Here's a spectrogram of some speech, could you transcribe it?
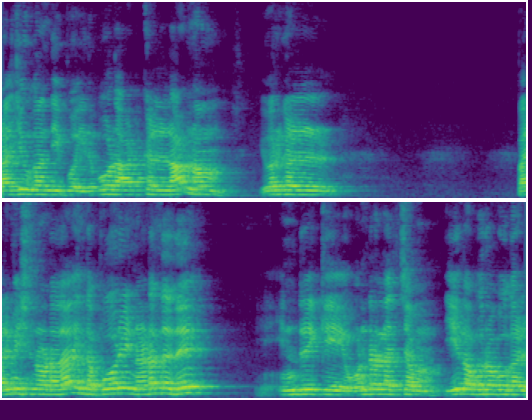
ராஜீவ்காந்தி இப்போ இது போல ஆட்கள் எல்லாம் நம் இவர்கள் பர்மிஷனோட தான் இந்த போரே நடந்தது. இன்றைக்கு ஒன்றரை லட்சம் ஈழ உறவுகள்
